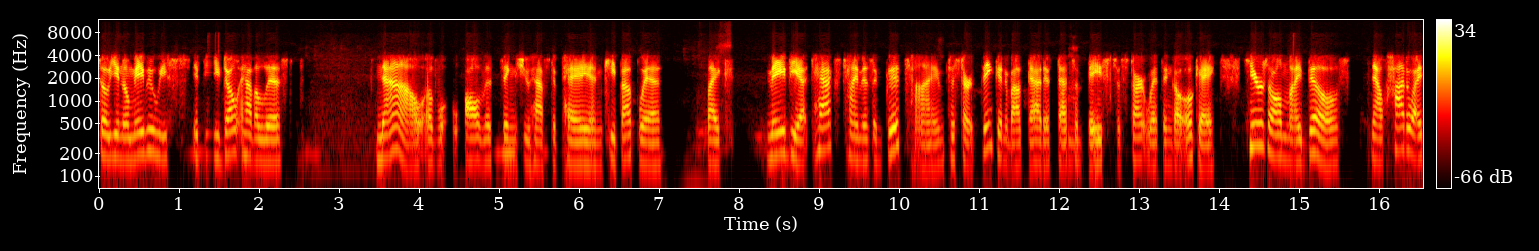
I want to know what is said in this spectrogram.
So you know maybe we if you don't have a list now of all the things you have to pay and keep up with like maybe at tax time is a good time to start thinking about that if that's a base to start with and go okay here's all my bills. Now how do i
